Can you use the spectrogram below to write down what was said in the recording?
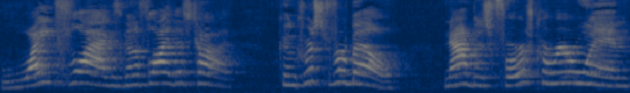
White flag is gonna fly this time. Can Christopher Bell nab his first career win?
